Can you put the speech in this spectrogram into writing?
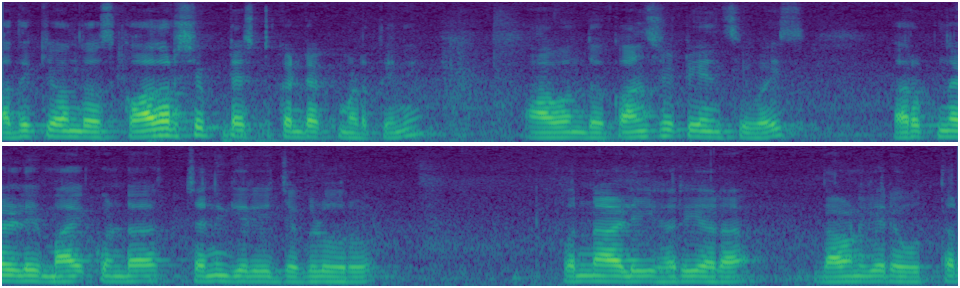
ಅದಕ್ಕೆ ಒಂದು ಸ್ಕಾಲರ್ಶಿಪ್ ಟೆಸ್ಟ್ ಕಂಡಕ್ಟ್ ಮಾಡ್ತೀನಿ. ಆ ಒಂದು ಕಾನ್ಸ್ಟಿಟ್ಯೂಯೆನ್ಸಿ ವೈಸ್ ಹರಪನಹಳ್ಳಿ ಮಾಯಕೊಂಡ, ಚನ್ನಗಿರಿ, ಜಗಳೂರು, ಹೊನ್ನಾಳಿ, ಹರಿಹರ, ದಾವಣಗೆರೆ, ಉತ್ತರ,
